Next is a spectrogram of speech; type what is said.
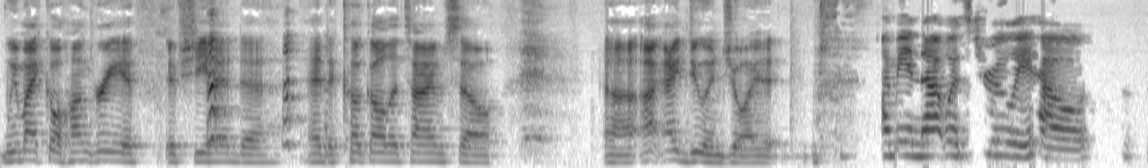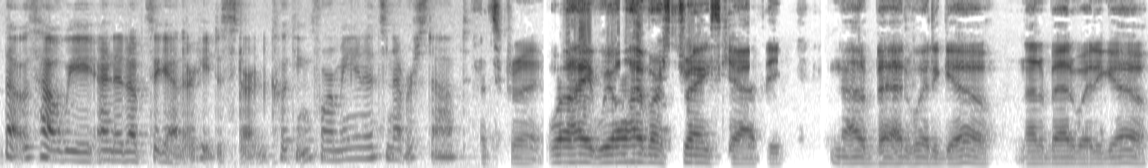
We might go hungry if if she had to had to cook all the time. So uh, I, I do enjoy it. I mean, that was truly how that was how we ended up together. He just started cooking for me, and it's never stopped. That's great. Well, hey, we all have our strengths, Kathy. Not a bad way to go. Not a bad way to go.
